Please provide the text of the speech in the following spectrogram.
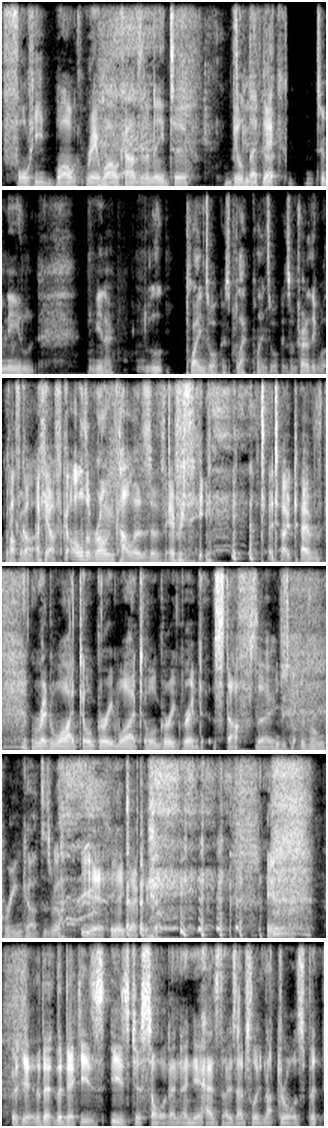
forty wild rare wild cards that I need to build that deck. Too many, you know, planeswalkers, black planeswalkers. I'm trying to think what I've called. got. Yeah, I've got all the wrong colors of everything. I don't have red white or green white or green red stuff. So you've just got the wrong green cards as well. yeah, yeah, exactly. anyway. But yeah, the, de- the deck is is just solid and, and it has those absolute nut draws. But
